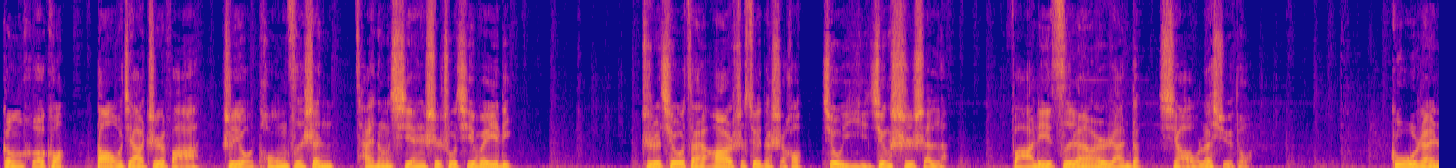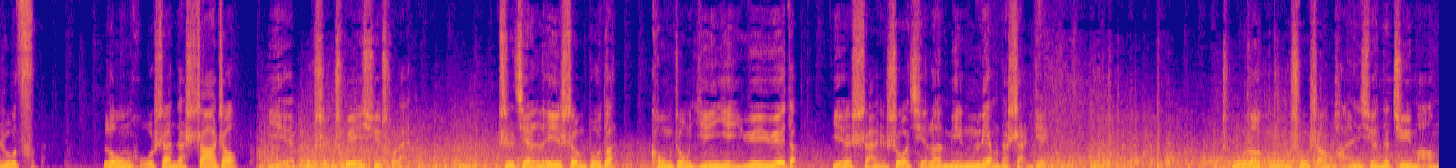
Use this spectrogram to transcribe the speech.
更何况道家之法只有童子身才能显示出其威力。知秋在二十岁的时候就已经失身了，法力自然而然的小了许多。固然如此，龙虎山的杀招也不是吹嘘出来的。只见雷声不断，空中隐隐约约的也闪烁起了明亮的闪电。除了古树上盘旋的巨蟒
